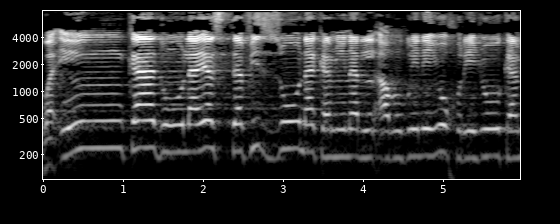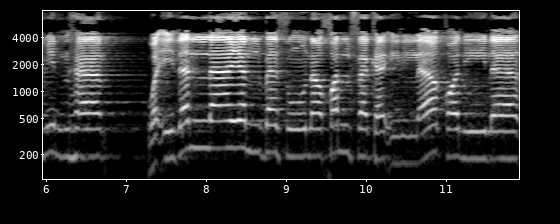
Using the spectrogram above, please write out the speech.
وإن كادوا ليستفزونك من الأرض ليخرجوك منها. واذا لا يلبثون خلفك إلا قليلا.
